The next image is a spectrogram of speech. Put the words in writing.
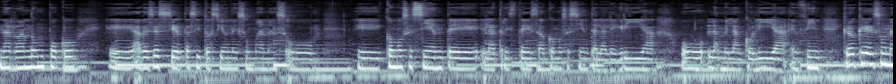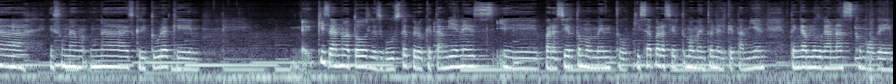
narrando un poco eh, a veces ciertas situaciones humanas o eh, cómo se siente la tristeza o cómo se siente la alegría o la melancolía, en fin, creo que es una, es una, una escritura que quizá no a todos les guste, pero que también es eh, para cierto momento, quizá para cierto momento en el que también tengamos ganas como de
